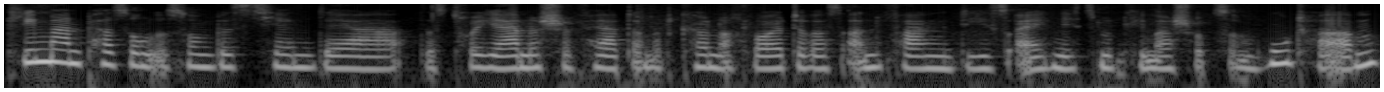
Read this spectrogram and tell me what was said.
Klimaanpassung ist so ein bisschen der, das trojanische Pferd. Damit können auch Leute was anfangen, die es eigentlich nichts mit Klimaschutz im Hut haben.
